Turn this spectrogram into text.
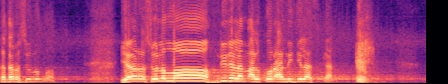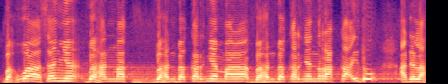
Kata Rasulullah. Ya Rasulullah, di dalam Al-Quran dijelaskan bahwasanya bahan bahan bakarnya bahan bakarnya neraka itu adalah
